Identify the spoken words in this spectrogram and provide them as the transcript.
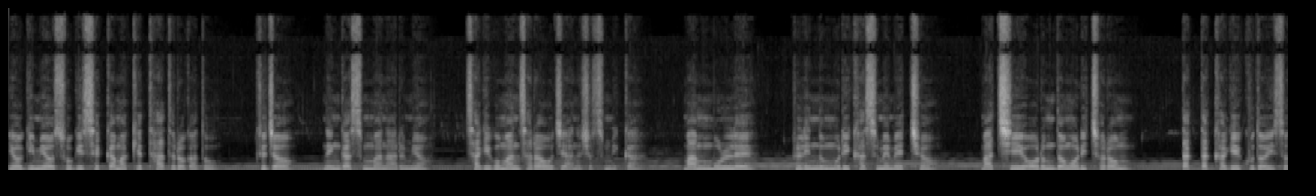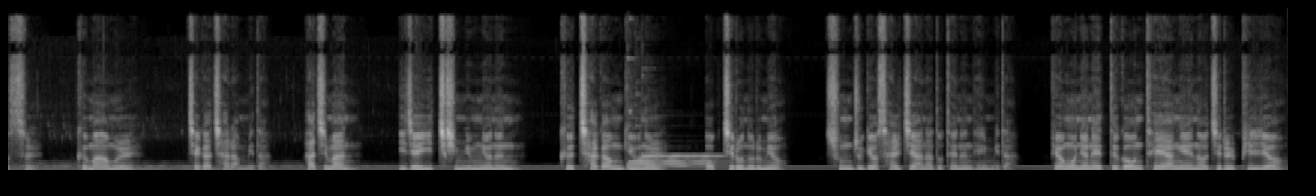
여기며 속이 새까맣게 타 들어가도 그저 냉가슴만 앓으며 사귀고만 살아오지 않으셨습니까? 맘 몰래 흘린 눈물이 가슴에 맺혀 마치 얼음 덩어리처럼 딱딱하게 굳어 있었을 그 마음을 제가 잘 압니다. 하지만 이제 2016년은 그 차가운 기운을 억지로 누르며 숨죽여 살지 않아도 되는 해입니다. 병오년의 뜨거운 태양 에너지를 빌려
